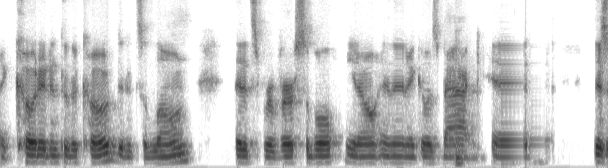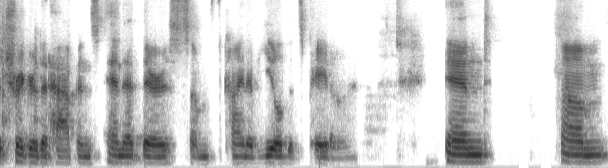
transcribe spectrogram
like code it into the code that it's a loan, that it's reversible, you know, and then it goes back. And there's a trigger that happens, and that there's some kind of yield that's paid on it. And um,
